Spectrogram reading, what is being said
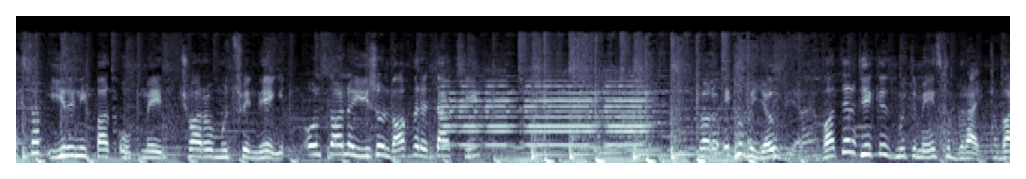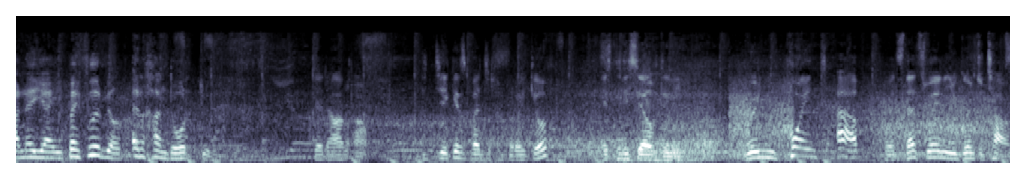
Ek stap hier in die pad op met Chwaro Motsoeneng. Ons staan nou hierso en wag vir 'n taxi. Chwaro, ek wil by jou weet. Watter tekens moet 'n mens gebruik wanneer jy byvoorbeeld ingaan dorp toe? Dit hang af. Die tekens wat jy gebruik of is nie dieselfde nie. When you point up, that's when you go into town.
